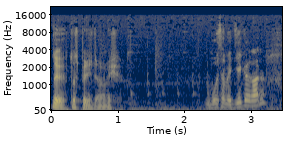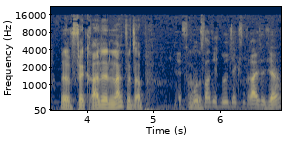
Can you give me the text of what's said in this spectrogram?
Nö, das bin ich da noch nicht. Und wo ist er bei dir gerade? Äh, fährt gerade in Langwitz ab. Der 25.036, ja?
